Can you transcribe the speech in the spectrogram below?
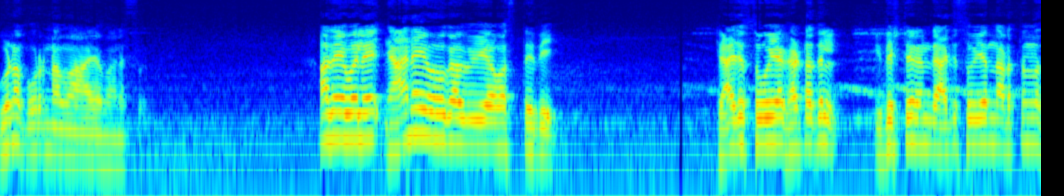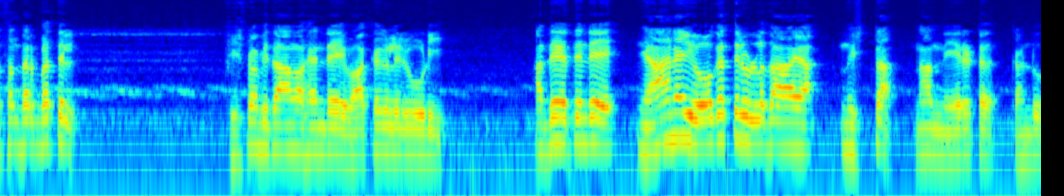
ഗുണപൂർണമായ മനസ്സ്. അതേപോലെ ജ്ഞാനയോഗ വ്യവസ്ഥിതി രാജസൂയ ഘട്ടത്തിൽ യുധിഷ്ഠിരൻ രാജസൂയം നടത്തുന്ന സന്ദർഭത്തിൽ ഭീഷ്മപിതാമഹന്റെ വാക്കുകളിലൂടി അദ്ദേഹത്തിന്റെ ജ്ഞാനയോഗത്തിലുള്ളതായ നിഷ്ഠ നാം നേരിട്ട് കണ്ടു.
